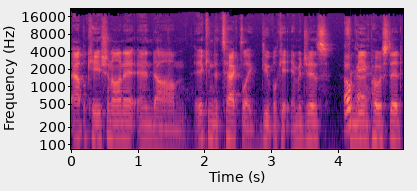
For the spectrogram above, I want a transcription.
application on it and um, it can detect like duplicate images from being posted.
